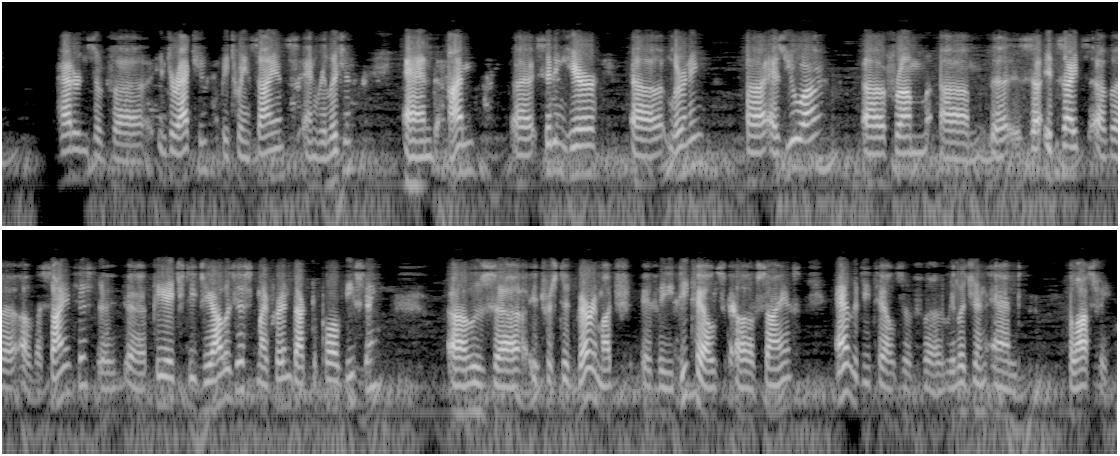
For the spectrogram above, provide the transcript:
patterns of uh, interaction between science and religion. And I'm uh, sitting here uh, learning uh, as you are uh, from um, the insights of a, of a scientist, a, a, PhD geologist, my friend Dr. Paul Giesting, uh, who's uh, interested very much in the details of science and the details of uh, religion and philosophy.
